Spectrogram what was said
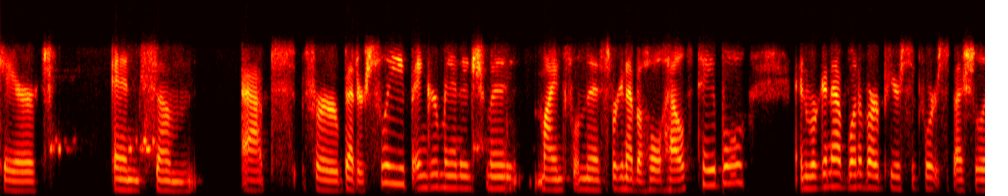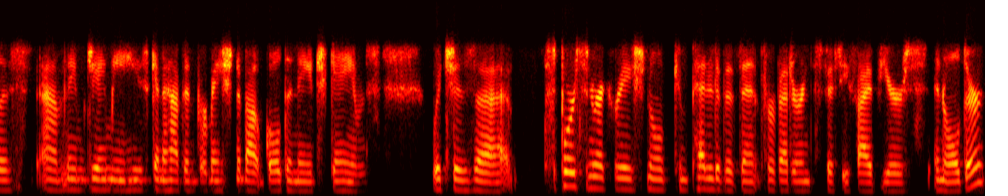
care, and some apps for better sleep, anger management, mindfulness. We're going to have a whole health table. And we're going to have one of our peer support specialists um, named Jamie. He's going to have information about Golden Age Games, which is a sports and recreational competitive event for veterans 55 years and older.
